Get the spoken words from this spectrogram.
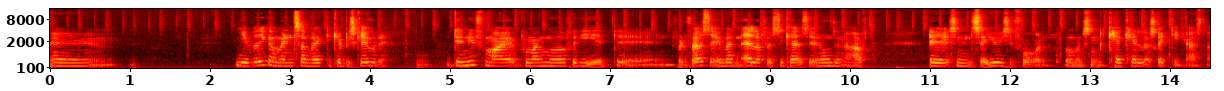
Øh, jeg ved ikke, om man sådan rigtig kan beskrive det. Det er nyt for mig på mange måder, fordi at, øh, for det første er Emma den allerførste kæreste, jeg nogensinde har haft. Øh, sådan seriøse forhold, hvor man sådan kan kalde os rigtige kærester.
